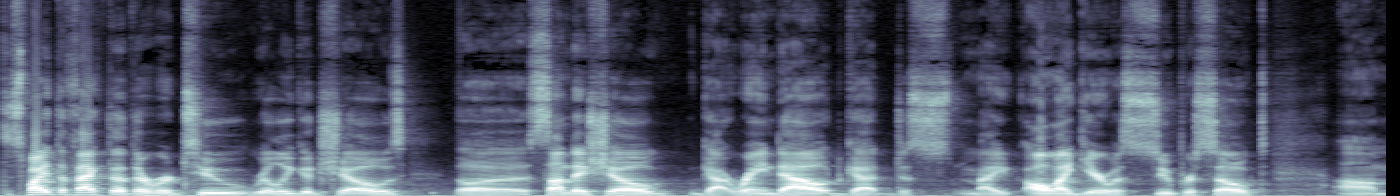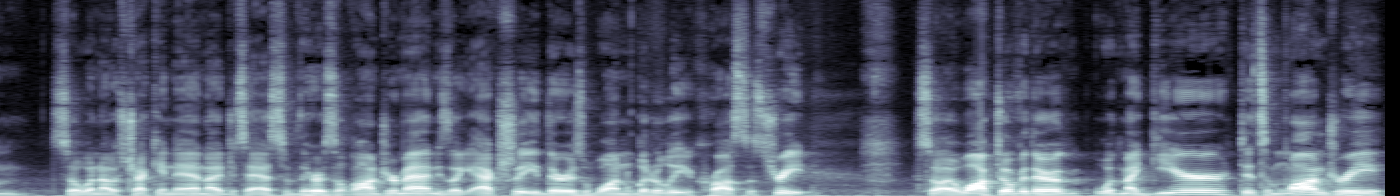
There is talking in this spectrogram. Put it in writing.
despite the fact that there were two really good shows, the Sunday show got rained out. Got just my all my gear was super soaked. Um, so when I was checking in, I just asked if there was a laundromat, and he's like, "Actually, there is one literally across the street." So I walked over there with my gear, did some laundry,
